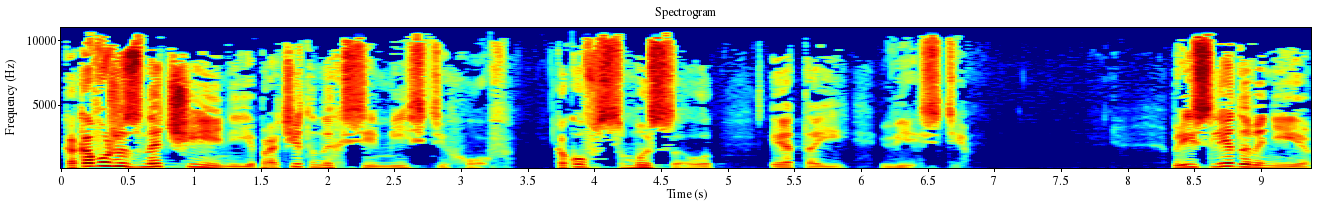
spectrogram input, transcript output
Каково же значение прочитанных семи стихов? Каков смысл этой вести? При исследовании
